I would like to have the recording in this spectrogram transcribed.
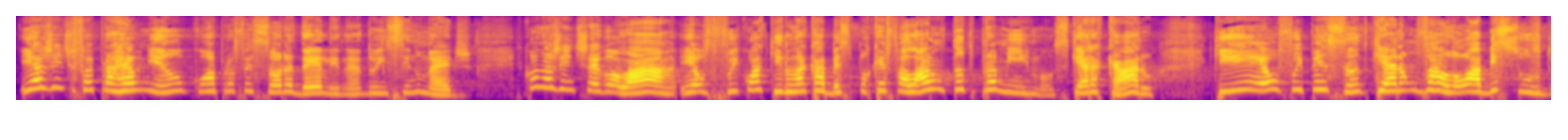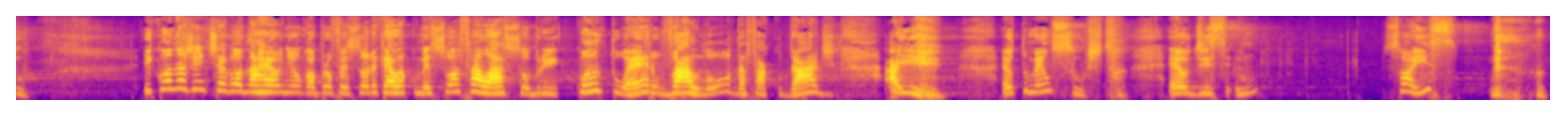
E a gente foi para a reunião com a professora dele, né, do ensino médio. E quando a gente chegou lá, eu fui com aquilo na cabeça, porque falaram tanto para mim, irmãos, que era caro, que eu fui pensando que era um valor absurdo. E quando a gente chegou na reunião com a professora, que ela começou a falar sobre quanto era o valor da faculdade, aí eu tomei um susto. Eu disse, hum, só isso?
